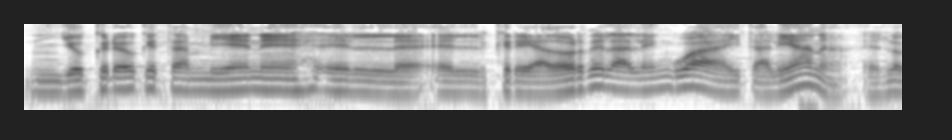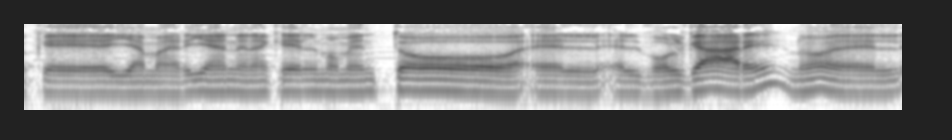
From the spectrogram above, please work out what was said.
Yo creo que también es el, creador de la lengua italiana, es lo que llamarían en aquel momento el, el volgare, ¿no? El,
